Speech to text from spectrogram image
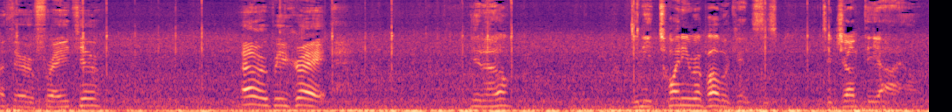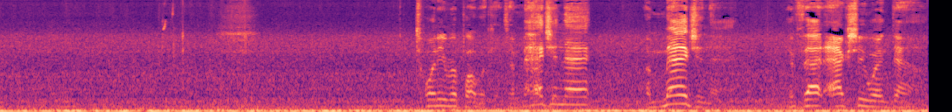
if they're afraid to. That would be great. You know, you need 20 Republicans to, to jump the aisle. 20 Republicans. Imagine that. Imagine that. If that actually went down.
